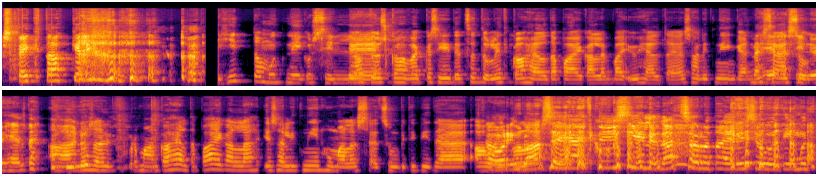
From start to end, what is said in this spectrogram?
spektaakkeli. Hitto, mut niinku silleen... Johtuisikohan vaikka siitä, että sä tulit kahdelta paikalle vai yhdeltä ja sä olit niin Mä kännissä. ja heräsin sun... yhdeltä. Aa, no sä olit varmaan kahdelta paikalla ja sä olit niin humalassa, että sun piti pitää aurinkolaseja. Aurinko silmät sorota eri suuntiin, mutta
